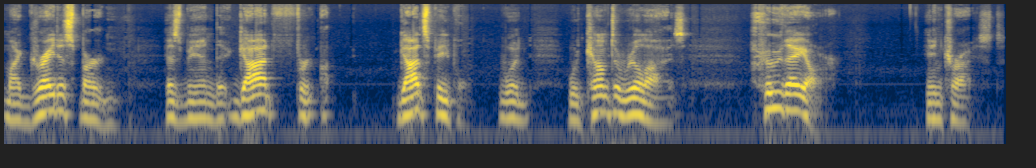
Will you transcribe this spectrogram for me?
my greatest burden has been that God, for God's people would, would come to realize who they are in Christ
